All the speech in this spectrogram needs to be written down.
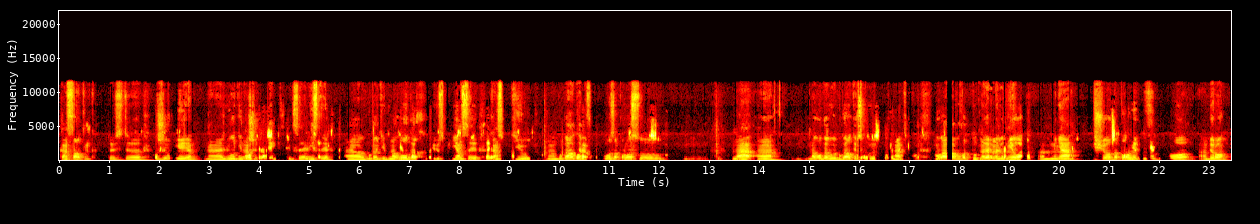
консалтинг. То есть э, живые э, люди, наши специалисты э, в учете в налогах, юриспруденции консультируют э, бухгалтеров по запросу на э, налоговую бухгалтерскую тематику. Ну, а вот тут, наверное, Людмила э, меня еще дополнит по э, бюро.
